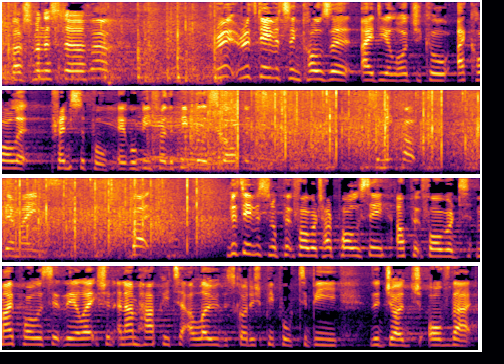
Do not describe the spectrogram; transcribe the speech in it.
First Minister. Well, Ruth Davidson calls it ideological. I call it principle. It will be for the people of Scotland to make up their minds. But Ruth Davidson will put forward her policy, I'll put forward my policy at the election, and I'm happy to allow the Scottish people to be the judge of that.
